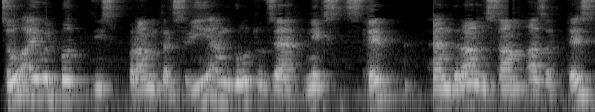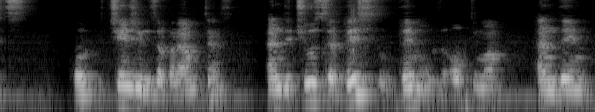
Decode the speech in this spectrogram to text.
So I will put this parameter three and go to the next step and run some other tests for changing the parameters and choose the best of them or the optimum and then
